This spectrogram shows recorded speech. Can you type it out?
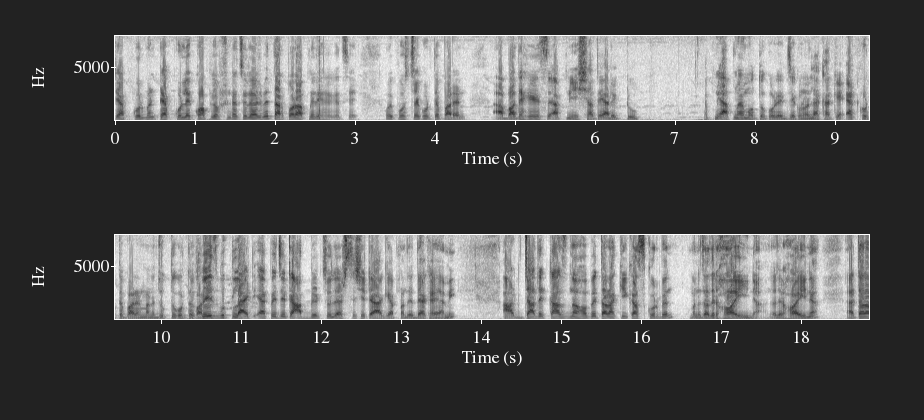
ট্যাপ করবেন। ট্যাপ করলে কপি অপশনটা চলে আসবে। তারপর আপনি দেখা গেছে ওই পোস্টটা করতে পারেন বা দেখা গেছে আপনি এর সাথে আরেকটু আপনি আপনার মতো করে যে কোনো লেখাকে অ্যাড করতে পারেন মানে যুক্ত করতে পারেন। ফেসবুক লাইট অ্যাপে যেটা আপডেট চলে আসছে সেটা আগে আপনাদের দেখাই আমি। আর যাদের কাজ না হবে তারা কি কাজ করবেন? মানে যাদের হয়ই না যাদের হয়ই না তারা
